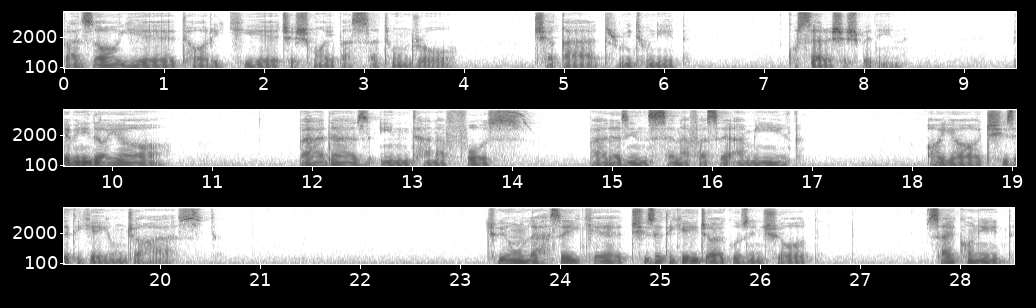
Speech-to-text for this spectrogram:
فضای تاریکی چشمای بستتون رو چقدر می‌تونید گسترشش بدین. ببینید آیا بعد از این تنفس بعد از این سه نفس عمیق آیا چیز دیگه ای اونجا هست؟ توی اون لحظه ای که چیز دیگه ای جایگزین شد سعی کنید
